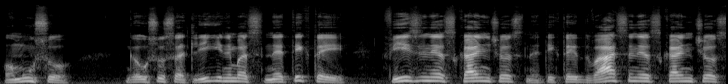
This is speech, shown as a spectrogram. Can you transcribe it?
O mūsų gausus atlyginimas ne tik tai fizinės kančios, ne tik tai dvasinės kančios,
